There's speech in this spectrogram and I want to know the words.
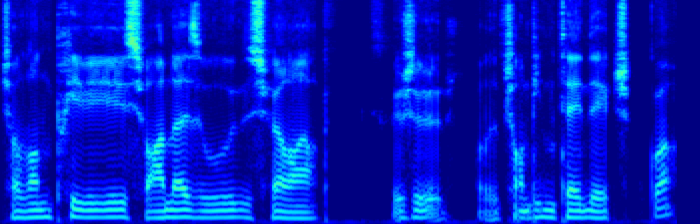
sur vente privée, sur Amazon, sur, je, sur Vinted, je sais pas quoi.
